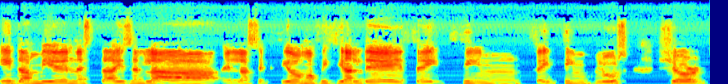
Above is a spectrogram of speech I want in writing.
Y también estáis en la, en la sección oficial de 18, 18 Plus Short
